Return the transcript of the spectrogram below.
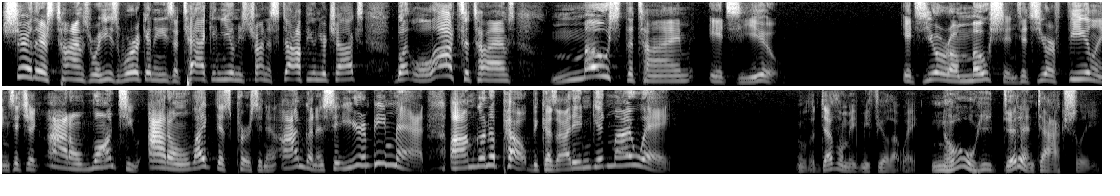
Sure, there's times where he's working and he's attacking you and he's trying to stop you in your tracks, but lots of times, most the time, it's you. It's your emotions, it's your feelings. It's like, I don't want to. I don't like this person, and I'm to sit here and be mad. I'm to pout because I didn't get my way. Well, the devil made me feel that way. No, he didn't actually.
